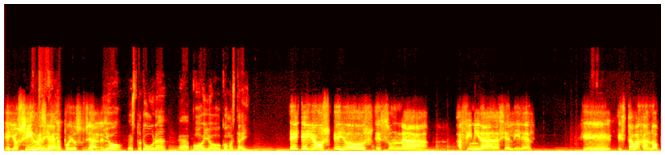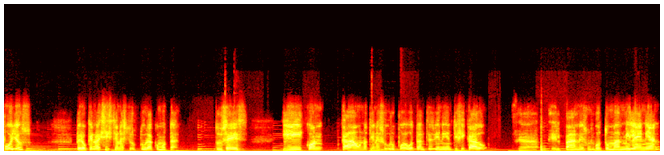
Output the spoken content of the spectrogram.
ellos sí reciben apoyos sociales. ¿Estructura, apoyo o cómo está ahí? E, ellos, ellos, es una afinidad hacia el líder que está bajando apoyos, pero que no existe una estructura como tal. Entonces, y con cada uno tiene su grupo de votantes bien identificado. O sea, el PAN es un voto más millennial,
